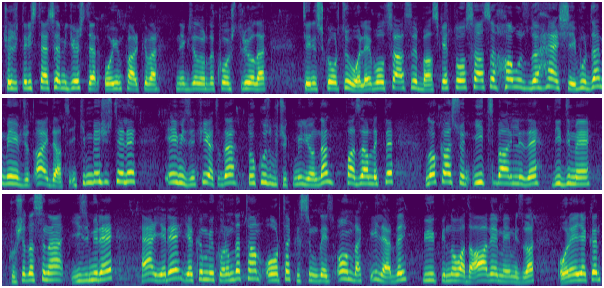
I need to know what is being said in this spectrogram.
Çocuklar istersen bir göster. Oyun parkı var. Ne güzel orada koşturuyorlar. Tenis kortu, voleybol sahası, basketbol sahası, havuzlu her şey burada mevcut. Aidatı 2500 TL. Evimizin fiyatı da 9,5 milyondan pazarlıklı. Lokasyon itibariyle de Didim'e, Kuşadası'na, İzmir'e her yere yakın bir konumda tam orta kısımdayız. 10 dakika ileride büyük bir Nova'da AVM'miz var. Oraya yakın.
